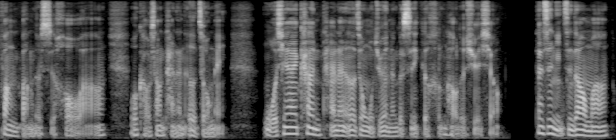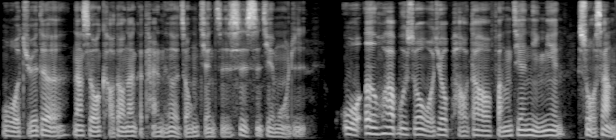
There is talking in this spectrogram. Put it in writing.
放榜的时候啊，我考上台南二中。哎，我现在看台南二中，我觉得那个是一个很好的学校，但是你知道吗？我觉得那时候考到那个台南二中，简直是世界末日。我二话不说，我就跑到房间里面锁上，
